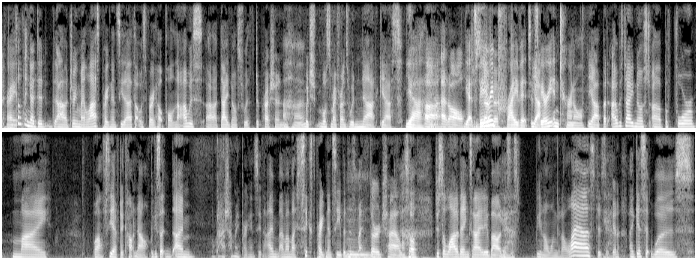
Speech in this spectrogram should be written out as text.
right? Something I did uh, during my last pregnancy that I thought was very helpful. Now, I was uh, diagnosed with depression, uh-huh. which most of my friends would not guess. Yeah, uh, yeah. at all. Yeah, it's Just very private. It's yeah. very internal. Yeah, but I was diagnosed uh, before my. Well, see, I have to count now because I, am gosh, how many pregnancies? I'm, I'm on my sixth pregnancy, but this mm. is my mm. third child. Uh-huh. So just a lot of anxiety about yeah. is this, you know, one gonna last? Is yeah. it gonna? I guess it was.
